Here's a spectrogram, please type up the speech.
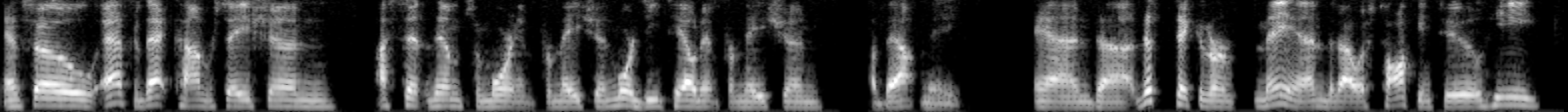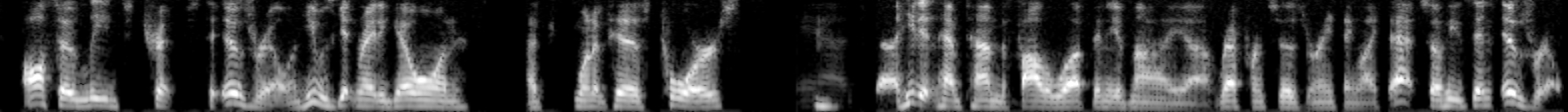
And so after that conversation, I sent them some more information, more detailed information about me. And uh, this particular man that I was talking to, he also leads trips to Israel, and he was getting ready to go on a, one of his tours, and uh, he didn't have time to follow up any of my uh, references or anything like that. So he's in Israel,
